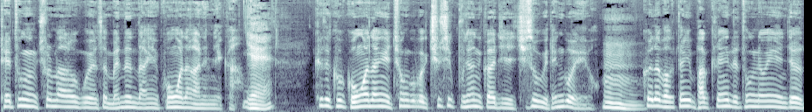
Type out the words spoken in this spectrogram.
대통령 출마하고 해서 만든 당이 공화당 아닙니까? 예. 그래서 그 공화당이 1979년까지 지속이 된 거예요. 음. 그러다 박정희, 박정희 대통령이 이제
